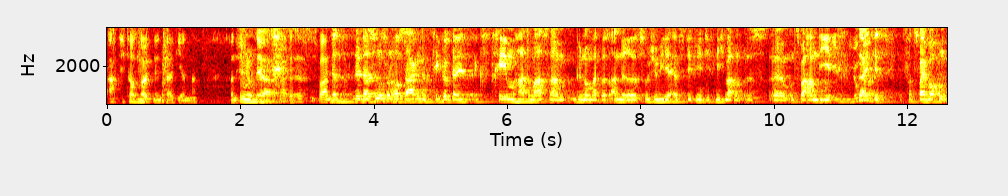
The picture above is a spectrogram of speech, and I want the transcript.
80.000 Leuten interagieren, ne? Das fand ich schon mhm. sehr. Ja, das ist Wahnsinn. dazu muss man auch sagen, dass TikTok da jetzt extrem harte Maßnahmen genommen hat, was andere Social Media Apps definitiv nicht machen. Und, das, äh, und zwar haben die seit jetzt vor zwei Wochen.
